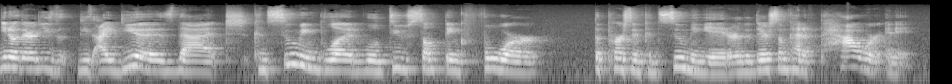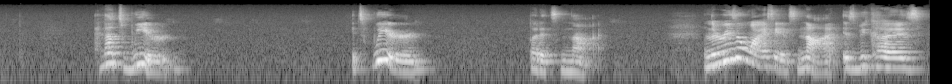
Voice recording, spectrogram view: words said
you know, there are these these ideas that consuming blood will do something for the person consuming it or that there's some kind of power in it. And that's weird. It's weird, but it's not. And the reason why I say it's not is because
